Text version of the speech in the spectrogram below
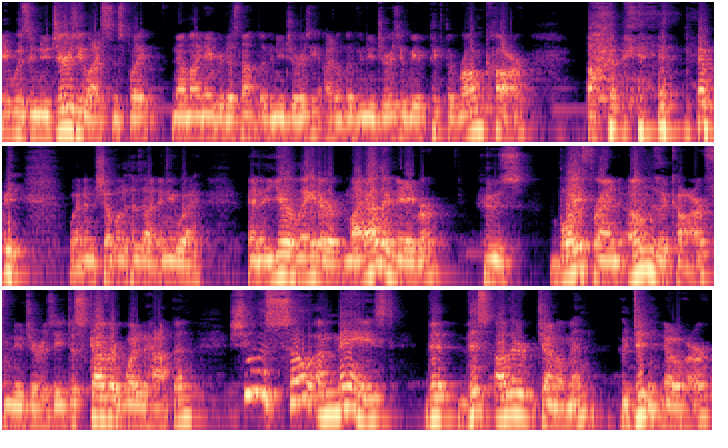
It was a New Jersey license plate. Now my neighbor does not live in New Jersey. I don't live in New Jersey. We had picked the wrong car. Uh, then we went and shoveled his out anyway. And a year later, my other neighbor, whose boyfriend owned the car from New Jersey, discovered what had happened. She was so amazed that this other gentleman who didn't know her,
